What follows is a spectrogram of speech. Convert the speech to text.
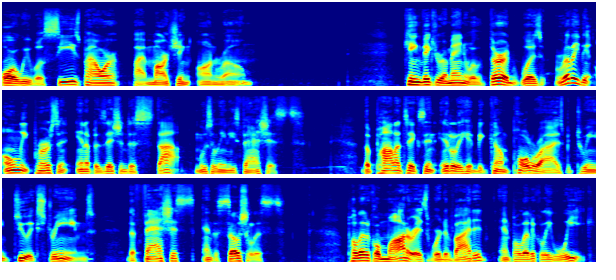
or we will seize power by marching on Rome. King Victor Emmanuel III was really the only person in a position to stop Mussolini's fascists. The politics in Italy had become polarized between two extremes the fascists and the socialists. Political moderates were divided and politically weak.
